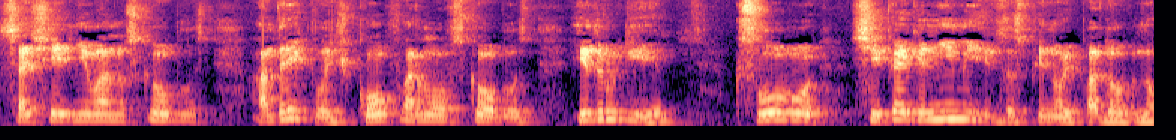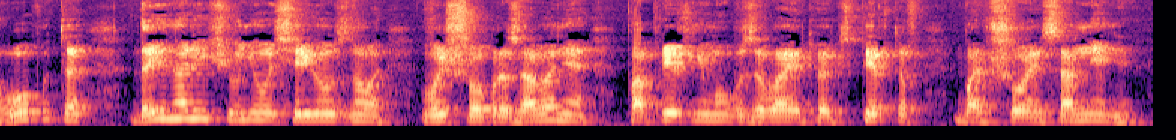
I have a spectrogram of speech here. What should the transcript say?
соседняя Ивановская область, Андрей Клочков, Орловская область и другие. К слову, Сипягин не имеет за спиной подобного опыта, да и наличие у него серьезного высшего образования по-прежнему вызывает у экспертов большое сомнение –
